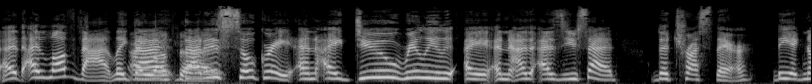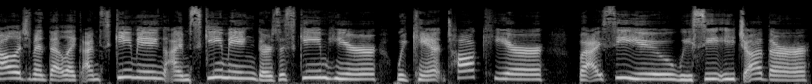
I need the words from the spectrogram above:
I, I love that. Like that, that. that is so great. And I do really, I, and as, as you said, the trust there. The acknowledgement that like I'm scheming, I'm scheming, there's a scheme here, we can't talk here, but I see you, we see each other.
